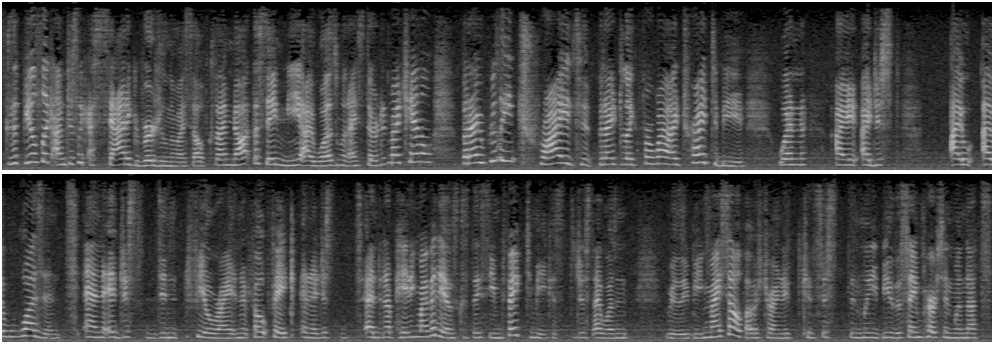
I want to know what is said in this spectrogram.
because it feels like I'm just like a static version of myself because I'm not the same me I was when I started my channel but I really tried to but I like for a while I tried to be when I I just I I wasn't and it just didn't feel right and it felt fake and I just ended up hating my videos because they seemed fake to me because just I wasn't really being myself. I was trying to consistently be the same person when that's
